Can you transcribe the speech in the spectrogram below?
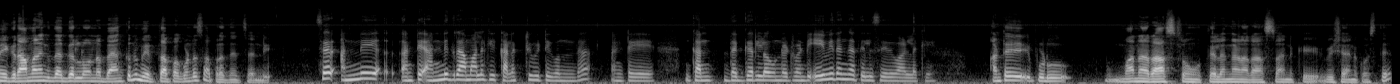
మీ గ్రామానికి దగ్గరలో ఉన్న బ్యాంకును మీరు తప్పకుండా సంప్రదించండి. సార్ అన్ని అంటే అన్ని గ్రామాలకి కనెక్టివిటీ ఉందా? అంటే దగ్గరలో ఉన్నటువంటి ఏ విధంగా తెలిసేది వాళ్ళకి? అంటే ఇప్పుడు మన రాష్ట్రం తెలంగాణ రాష్ట్రానికి విషయానికి వస్తే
